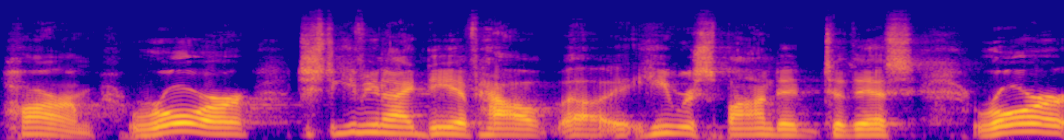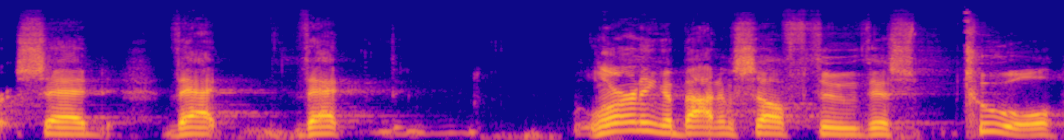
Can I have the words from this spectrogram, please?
harm. Rohr, just to give you an idea of how uh, he responded to this, Rohr said that, that learning about himself through this tool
